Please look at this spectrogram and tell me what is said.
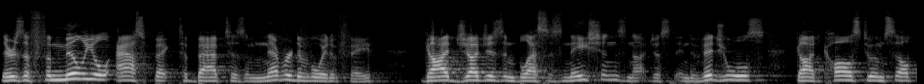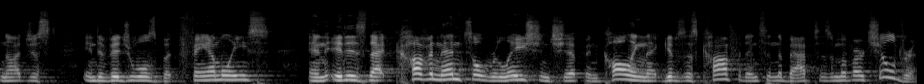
There's a familial aspect to baptism, never devoid of faith. God judges and blesses nations, not just individuals. God calls to himself not just individuals, but families. And it is that covenantal relationship and calling that gives us confidence in the baptism of our children.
